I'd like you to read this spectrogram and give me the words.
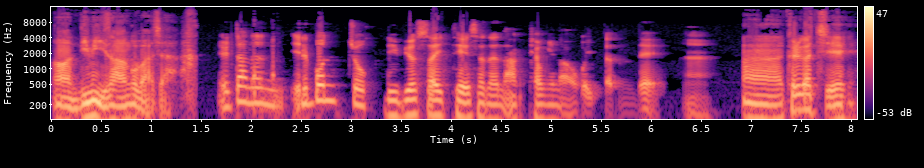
어, 님이 이상한 거 맞아. 일단은 일본 쪽 리뷰 사이트에서는 악평이 나오고 있다는데 예, 아, 그랬지.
